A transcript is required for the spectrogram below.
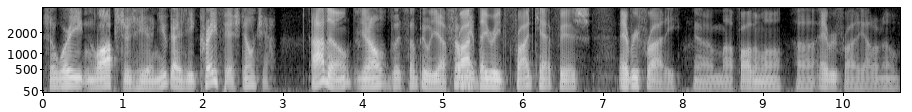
so we're eating lobsters here, and you guys eat crayfish, don't you? I don't. You know? But some people, yeah, Some fried. people- They read fried catfish every Friday. Uh, my father-in-law, uh, every Friday. I don't know,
